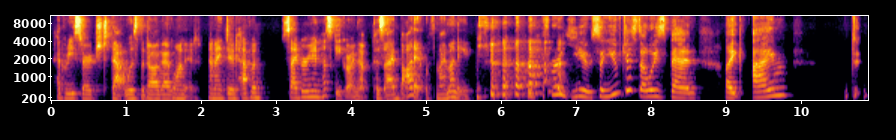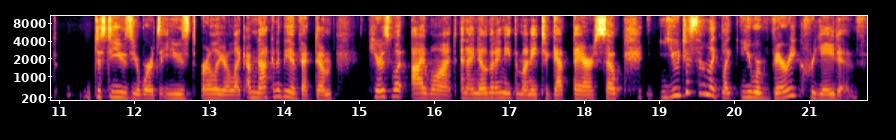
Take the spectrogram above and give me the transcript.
had researched that was the dog I wanted. And I did have a Siberian Husky growing up because I bought it with my money. for you. So you've just always been like, I'm just to use your words that you used earlier, like, I'm not going to be a victim. Here's what I want. And I know that I need the money to get there. So you just sound like like you were very creative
